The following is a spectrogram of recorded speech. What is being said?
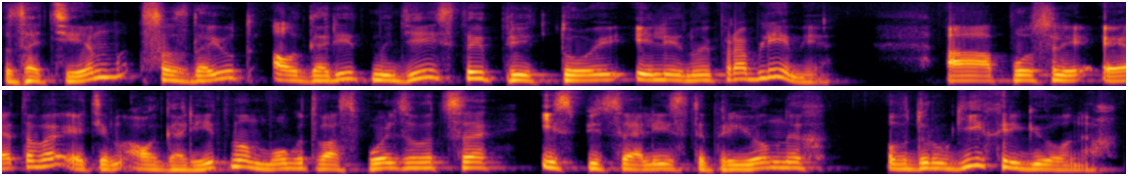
Затем создают алгоритмы действий при той или иной проблеме. А после этого этим алгоритмом могут воспользоваться и специалисты приемных в других регионах.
